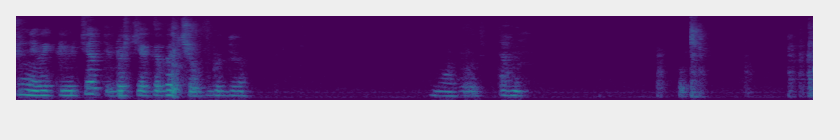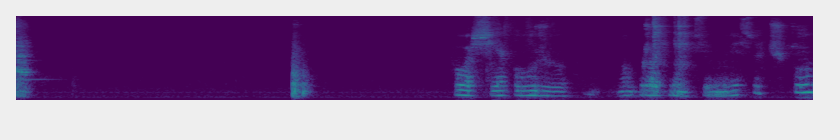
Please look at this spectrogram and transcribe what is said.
Хочу не виключати, бо ще кабачок буду. Ну, от там. Фарш я положу обратно в цю мисочку.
